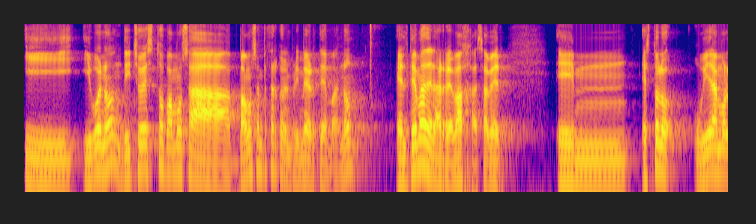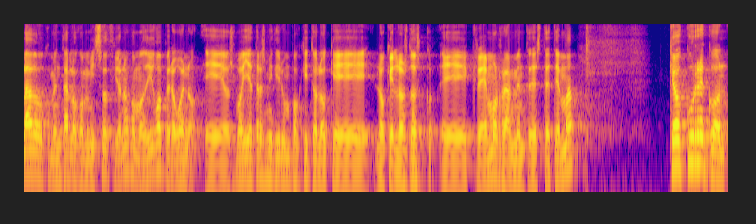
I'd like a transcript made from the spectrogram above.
Y, bueno, dicho esto, vamos a, vamos a empezar con el primer tema, ¿no? El tema de las rebajas. A ver, em, esto lo, hubiera molado comentarlo con mi socio, ¿no? Como digo, pero bueno, eh, os voy a transmitir un poquito lo que, lo que los dos eh, creemos realmente de este tema. ¿Qué ocurre con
